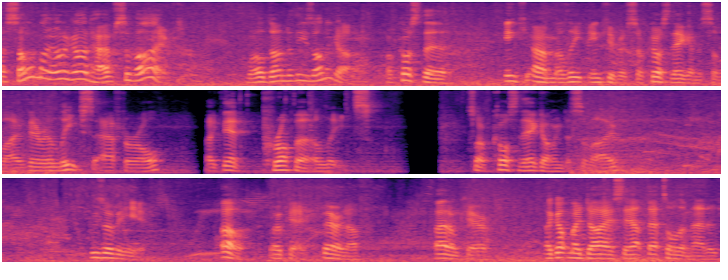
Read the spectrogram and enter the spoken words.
Uh, some of my Honor Guard have survived. Well done to these Honor Guard. Of course, the inc um, Elite Incubus, of course they're going to survive. They're elites, after all. Like, they're proper elites. So, of course, they're going to survive. Who's over here? Oh, okay. Fair enough. I don't care. I got my dice out, that's all that mattered.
